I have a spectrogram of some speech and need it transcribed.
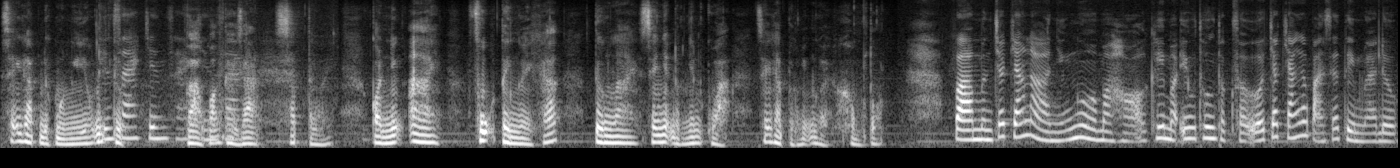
sẽ gặp được một người yêu đích thực xác chính xác vào quãng xác. thời gian sắp tới. Còn những ai phụ tình người khác tương lai sẽ nhận được nhân quả sẽ gặp được những người không tốt và mình chắc chắn là những người mà họ khi mà yêu thương thật sự chắc chắn các bạn sẽ tìm lại được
